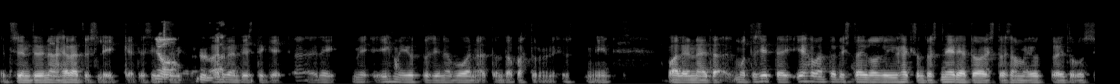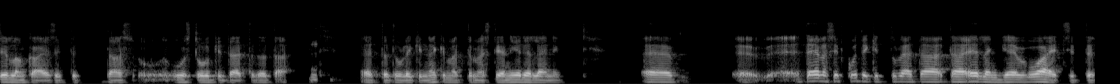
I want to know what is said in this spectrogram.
että syntyy nämä herätysliikkeet. Ja sitten Joo, Adventistikin, eli ihme juttu siinä vuonna, että on tapahtunut just niin paljon näitä. Mutta sitten Jehovan todistajilla oli 1914, sama juttu ei tullut silloinkaan, ja sitten taas uusi tulkinta, että, tota, että tulikin näkymättömästi ja niin edelleen. Niin, teillä sitten kuitenkin tulee tämä, tämä Ellen G. White sitten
